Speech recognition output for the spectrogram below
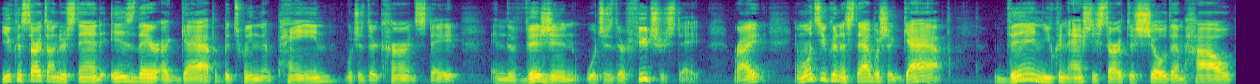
you can start to understand is there a gap between their pain, which is their current state, and the vision, which is their future state, right? And once you can establish a gap, then you can actually start to show them how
